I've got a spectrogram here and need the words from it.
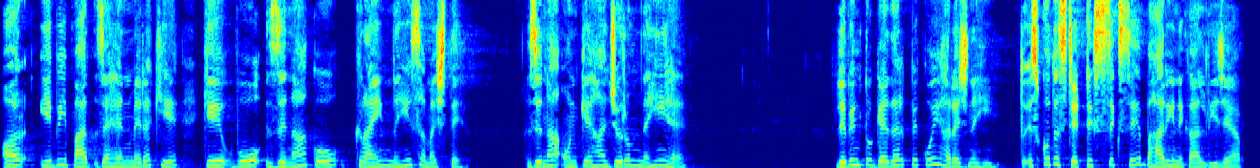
اور یہ بھی بات ذہن میں رکھیے کہ وہ زنا کو کرائم نہیں سمجھتے۔ زنا ان کے ہاں جرم نہیں ہے۔ لیونگ ٹوگیدر پہ کوئی حرج نہیں۔ تو اس کو تو اسٹیٹسٹک سے باہر ہی نکال دیجیے آپ۔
